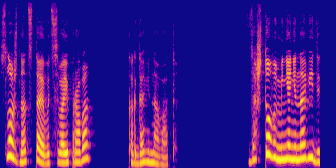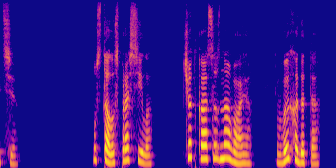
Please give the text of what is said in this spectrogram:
Сложно отстаивать свои права, когда виноват. «За что вы меня ненавидите?» Устало спросила, четко осознавая, выхода-то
